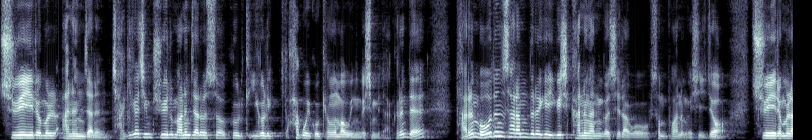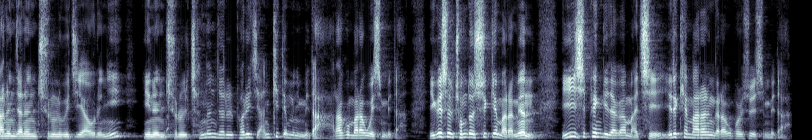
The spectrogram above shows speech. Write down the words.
주의 이름을 아는 자는 자기가 지금 주의 이름 아는 자로서 그걸 이걸 하고 있고 경험하고 있는 것입니다. 그런데 다른 모든 사람들에게 이것이 가능한 것이라고 선포하는 것이죠. 주의 이름을 아는 자는 주를 의지하오르니 이는 주를 찾는 자를 버리지 않기 때문입니다.라고 말하고 있습니다. 이것을 좀 더 쉽게 말하면 이 시편 기자가 마치 이렇게 말하는 거라고 볼 수 있습니다.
